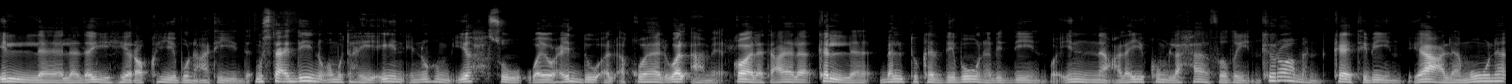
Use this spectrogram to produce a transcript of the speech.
إلا لديه رقيب عتيد. مستعدين ومتهيئين إنهم يحصوا ويعدوا الأقوال والأعمال. قال تعالى كلا بل تكذبون بالدين وإن عليكم لحافظين. كراما كاتبين يعلمون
